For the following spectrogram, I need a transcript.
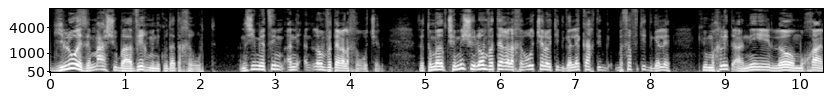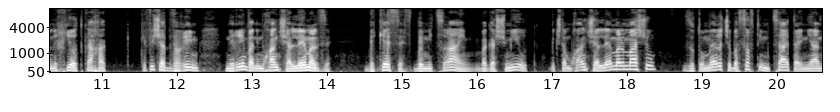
גילו איזה משהו באוויר מנקודת החירות. אנשים יוצאים, אני, אני לא מוותר על החירות שלי. זאת אומרת, כשמישהו לא מוותר על החירות שלו, היא תתגלה כך, תת, בסוף היא תתגלה. כי הוא מחליט, אני לא מוכן לחיות ככה, כפי שהדברים נראים, ואני מוכן לשלם על זה. בכסף, במצרים, בגשמיות, וכשאתה מוכן לשלם על משהו, זאת אומרת שבסוף תמצא את העניין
